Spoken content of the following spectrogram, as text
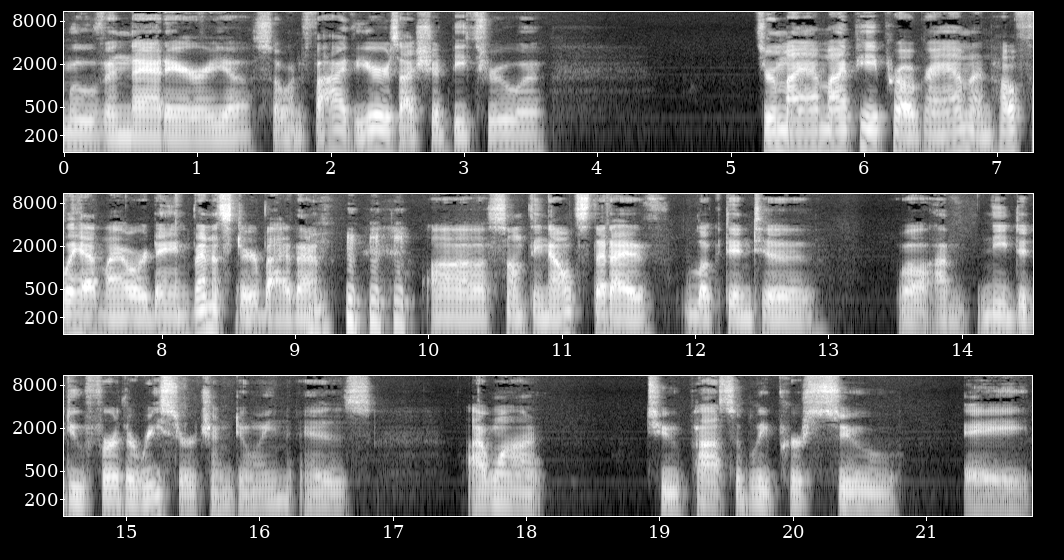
move in that area. So in five years, I should be through a through my MIP program and hopefully have my ordained minister by then. Uh, something else that I've looked into, well, I need to do further research in doing is I want to possibly pursue a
